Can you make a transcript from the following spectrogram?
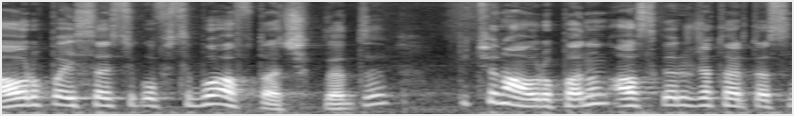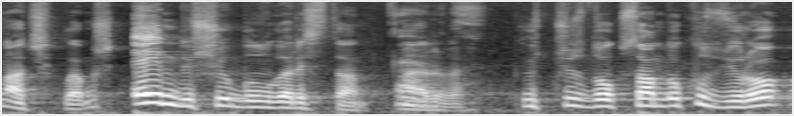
Avrupa İstatistik Ofisi bu hafta açıkladı. Bütün Avrupa'nın asgari ücret haritasını açıklamış. En düşüğü Bulgaristan Merve. 399 euro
